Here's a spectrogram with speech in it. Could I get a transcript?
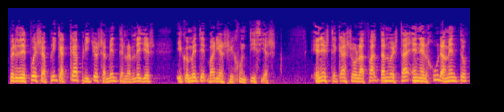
pero después aplica caprichosamente las leyes y comete varias injusticias. En este caso, la falta no está en el juramento,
